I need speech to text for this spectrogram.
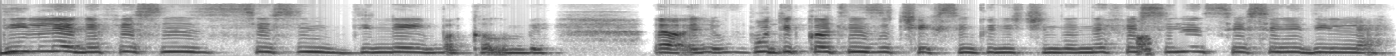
Dinle nefesinin sesini dinleyin bakalım bir. Yani bu dikkatinizi çeksin gün içinde. Nefesinin sesini dinle.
